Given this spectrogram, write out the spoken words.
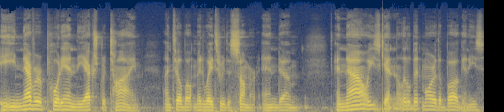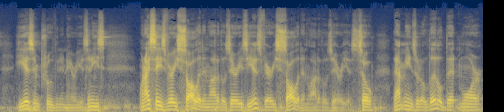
he never put in the extra time until about midway through the summer, and um, and now he's getting a little bit more of the bug, and he's he is improving in areas, and he's when I say he's very solid in a lot of those areas, he is very solid in a lot of those areas. So that means with a little bit more,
